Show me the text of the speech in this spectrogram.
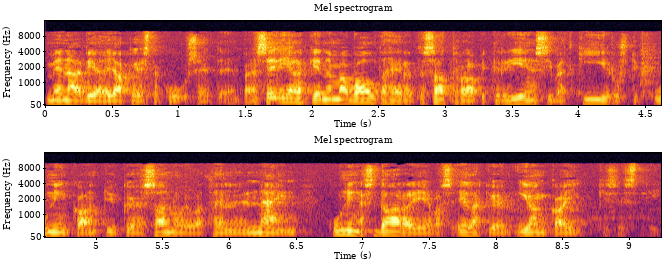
Mennään vielä jakeesta kuusi eteenpäin. Sen jälkeen nämä valtaherrat ja satraapit riensivät kiirusti kuninkaan tykö ja sanoivat hänelle näin, kuningas Darejevas eläköön iankaikkisesti.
